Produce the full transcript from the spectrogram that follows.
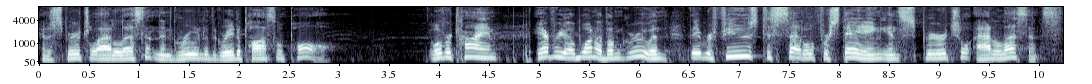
and a spiritual adolescent, and then grew into the great Apostle Paul. Over time, every one of them grew, and they refused to settle for staying in spiritual adolescence.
